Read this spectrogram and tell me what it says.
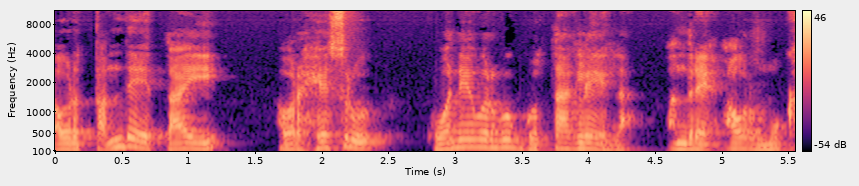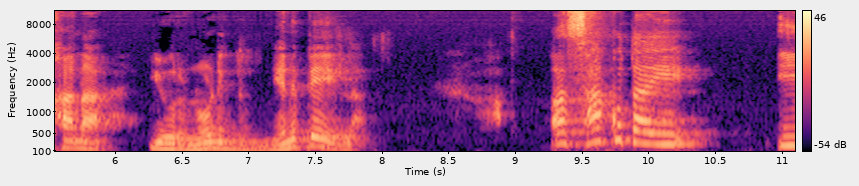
ಅವರ ತಂದೆ ತಾಯಿ ಅವರ ಹೆಸರು ಕೊನೆವರೆಗೂ ಗೊತ್ತಾಗಲೇ ಇಲ್ಲ. ಅಂದರೆ ಅವ್ರ ಮುಖಾನ ಇವರು ನೋಡಿದ್ದು ನೆನಪೇ ಇಲ್ಲ. ಆ ಸಾಕು ತಾಯಿ ಈ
